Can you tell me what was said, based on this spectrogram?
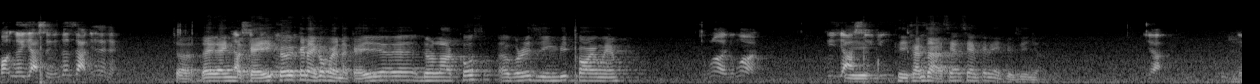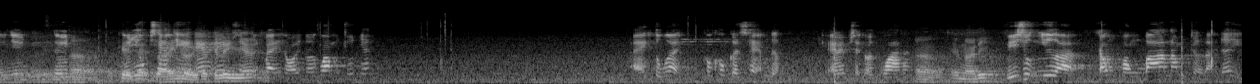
mọi người giả sử đơn giản như thế này. Chờ, đây anh là cái, cái cái này có phải là cái uh, dollar cost averaging bitcoin không em? Đúng rồi đúng rồi. Thì giả thì, sử những thì khán giả xem xem cái này kiểu gì nhỉ? Dạ. Nếu như nếu, à, okay. nếu như không xem thì em, cái em link sẽ nhé. trình bày nói nói qua một chút nhé. Anh Tùng ơi không không cần xem được em em sẽ nói qua thôi. À, em nói đi. Ví dụ như là trong vòng 3 năm trở lại đây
